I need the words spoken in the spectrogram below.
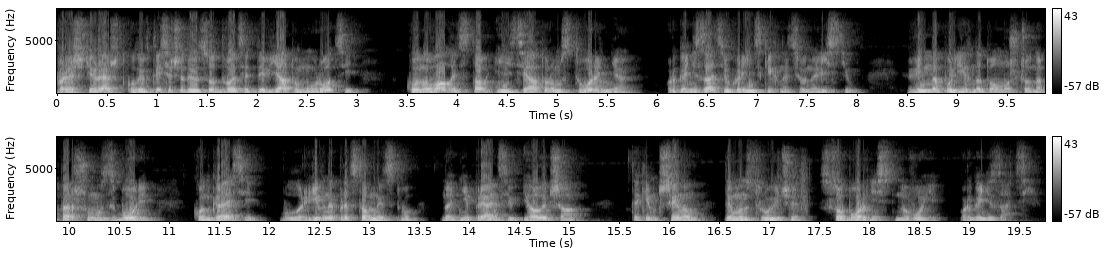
Врешті-решт, коли в 1929 році Коновалець став ініціатором створення Організації українських націоналістів, він наполіг на тому, що на першому зборі Конгресі було рівне представництво надніпрянців і галичан, таким чином демонструючи соборність нової організації.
